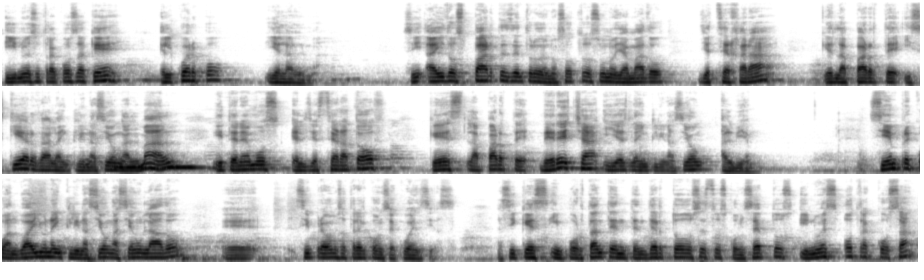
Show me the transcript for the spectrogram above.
y no es otra cosa que el cuerpo y el alma. ¿Sí? Hay dos partes dentro de nosotros, uno llamado Yetzer que es la parte izquierda, la inclinación al mal, y tenemos el Yetzer que es la parte derecha y es la inclinación al bien. Siempre cuando hay una inclinación hacia un lado, eh, siempre vamos a traer consecuencias. Así que es importante entender todos estos conceptos y no es otra cosa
